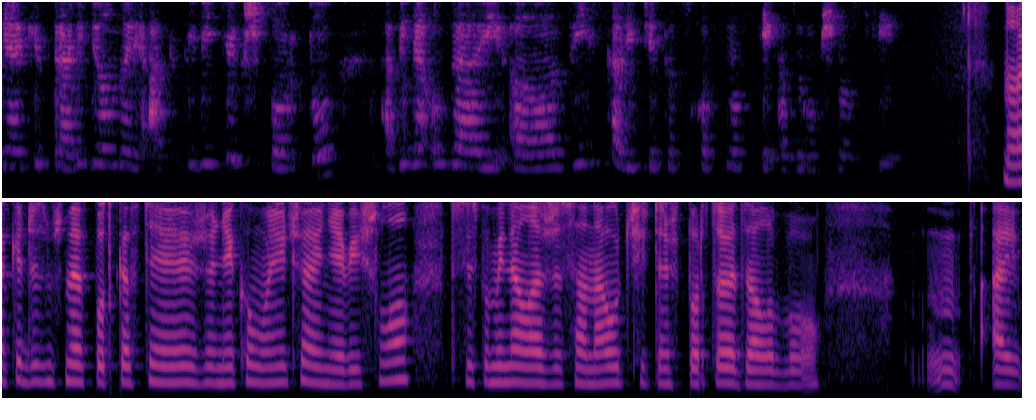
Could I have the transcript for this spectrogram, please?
nejakej pravidelnej aktivite, k športu, aby naozaj získali tieto schopnosti a zručnosti. No a keďže sme v podcaste, že niekomu niečo aj nevyšlo, ty si spomínala, že sa naučí ten športovec alebo mm, aj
